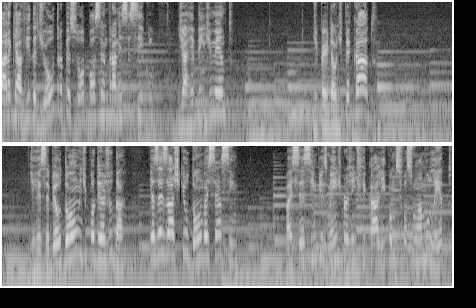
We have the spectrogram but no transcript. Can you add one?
para que a vida de outra pessoa possa entrar nesse ciclo de arrependimento, de perdão de pecado, de receber o dom e de poder ajudar. E às vezes acho que o dom vai ser assim. Vai ser simplesmente para a gente ficar ali como se fosse um amuleto.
